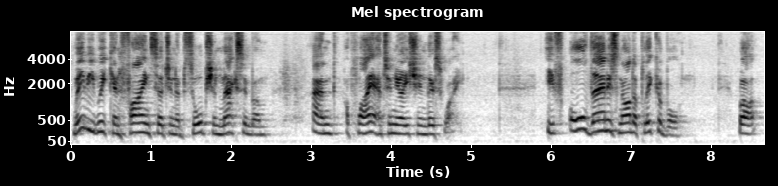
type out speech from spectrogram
Maybe we can find such an absorption maximum and apply attenuation this way. If all that is not applicable, well,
